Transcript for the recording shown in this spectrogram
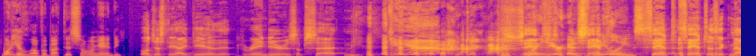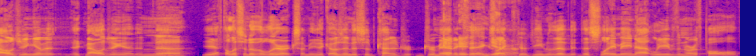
What do you love about this song, Andy? Well, just the idea that the reindeer is upset and Reindeer has Santa, feelings. Santa, Santa's acknowledging of it, acknowledging it, and uh, you have to listen to the lyrics. I mean, it goes into some kind of dr- dramatic It- it- things, yeah. like you know, the, the sleigh may not leave the North Pole.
